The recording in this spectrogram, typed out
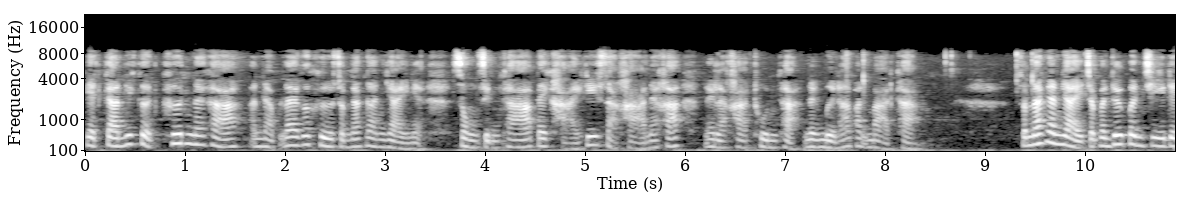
เหตุการณ์ที่เกิดขึ้นนะคะ อันดับแรกก็คือสำนักงานใหญ่เนี่ยส่งสินค้าไปขายที่สาขานะคะ ในราคาทุนค่ะ 15,000 บาทค่ะ สำนักงานใหญ่จะบันทึกบัญชีเด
